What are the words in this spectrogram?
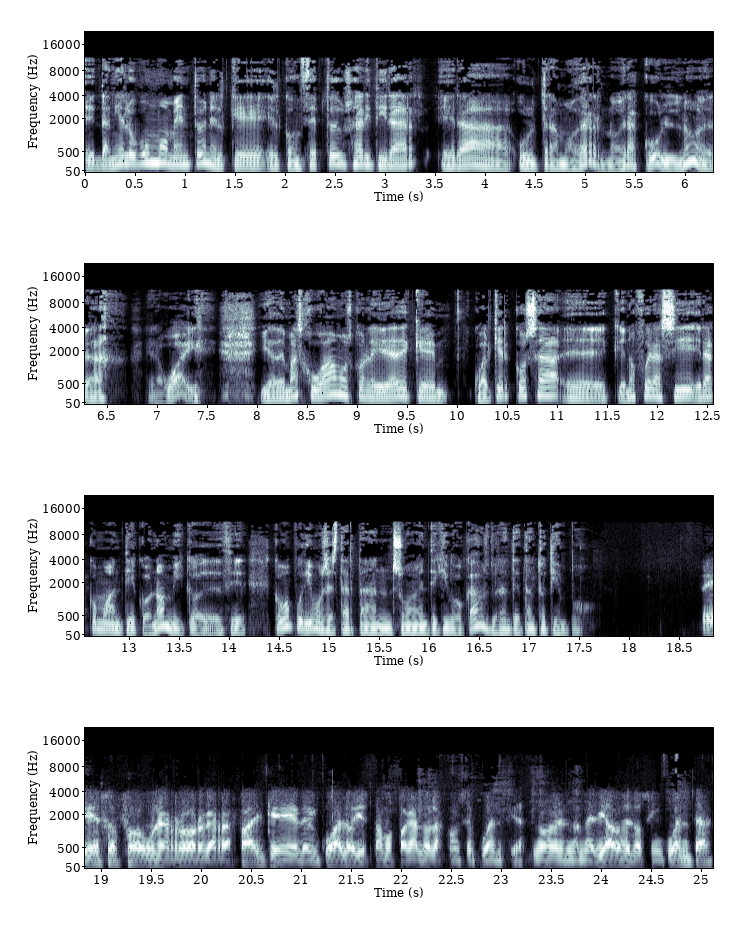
Eh, Daniel, hubo un momento en el que el concepto de usar y tirar era ultramoderno, era cool, ¿no? Era, era guay. Y además jugábamos con la idea de que cualquier cosa eh, que no fuera así era como antieconómico. Es decir, ¿cómo pudimos estar tan sumamente equivocados durante tanto tiempo? Sí, eso fue un error garrafal que del cual hoy estamos pagando las consecuencias. ¿no? En los mediados de los 50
